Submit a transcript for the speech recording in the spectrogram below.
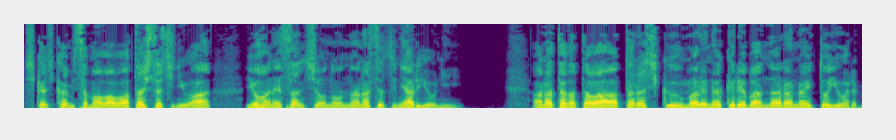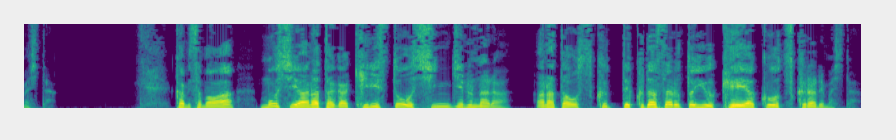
しかし神様は私たちにはヨハネ3章の7節にあるようにあなた方は新しく生まれなければならないと言われました。神様はもしあなたがキリストを信じるならあなたを救ってくださるという契約を作られました。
